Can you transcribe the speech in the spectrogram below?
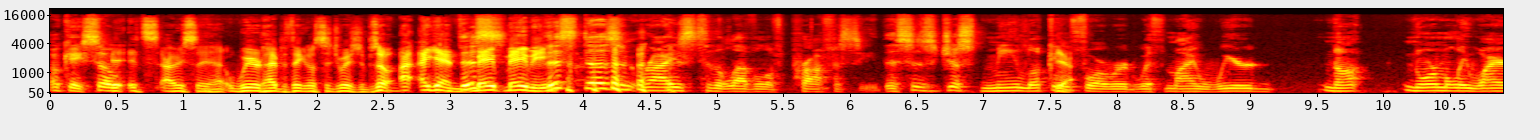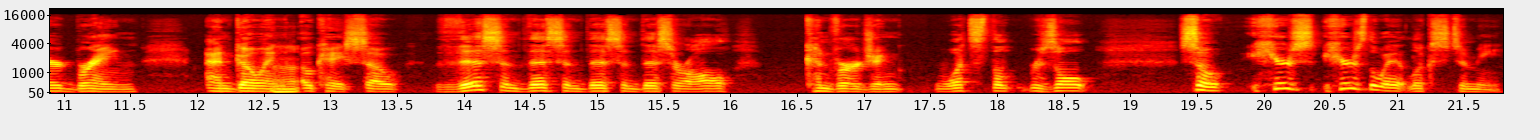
Okay, so it's obviously a weird hypothetical situation. So again, this, may, maybe this doesn't rise to the level of prophecy. This is just me looking yeah. forward with my weird, not normally wired brain, and going, uh-huh. okay, so this and this and this and this are all converging. What's the result? So here's here's the way it looks to me.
